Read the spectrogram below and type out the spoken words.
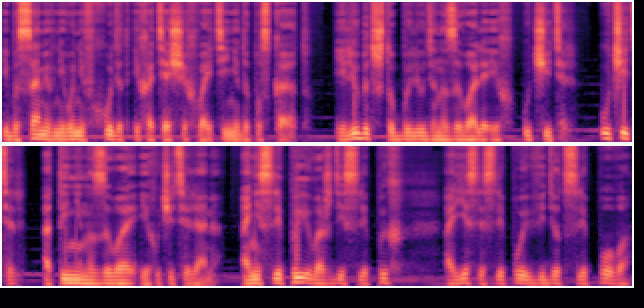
ибо сами в него не входят и хотящих войти не допускают, и любят, чтобы люди называли их «учитель». «Учитель», а ты не называя их учителями. Они слепые вожди слепых, а если слепой введет слепого,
